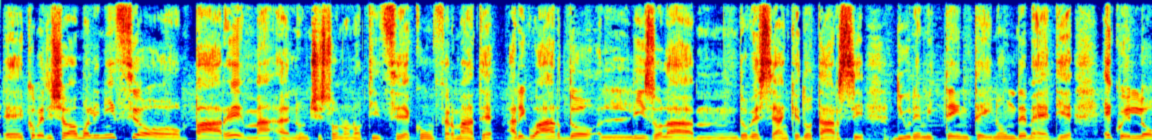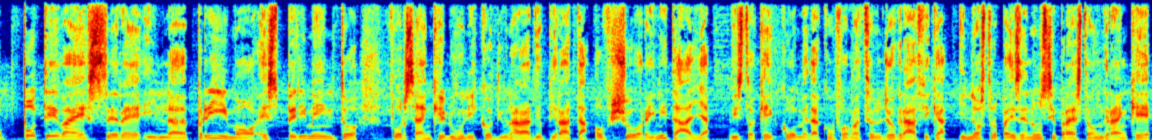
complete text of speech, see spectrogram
Eh, come dicevamo all'inizio, pare, ma eh, non ci sono notizie confermate a riguardo, l'isola mh, dovesse anche dotarsi di un emittente in onde medie e quello poteva essere il primo esperimento, forse anche l'unico, di una radio pirata offshore in Italia, visto che come da conformazione geografica il nostro paese non si presta un granché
